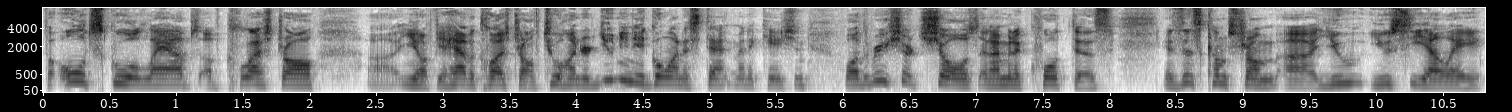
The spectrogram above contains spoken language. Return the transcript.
the old school labs of cholesterol, uh, you know, if you have a cholesterol of 200, you need to go on a stat medication. Well, the research shows, and I'm going to quote this, is this comes from uh, UCLA,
